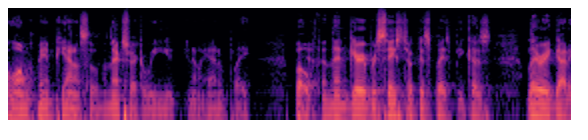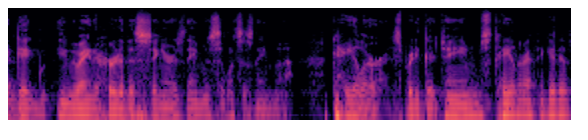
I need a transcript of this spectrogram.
along with playing piano. So the next record we you know we had him play both, and then Gary Versace took his place because Larry got a gig. You may have heard of this singer. His name is what's his name? Uh, Taylor. He's pretty good. James Taylor, I think it is.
